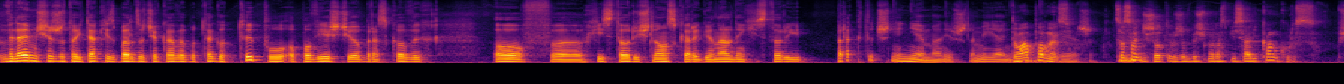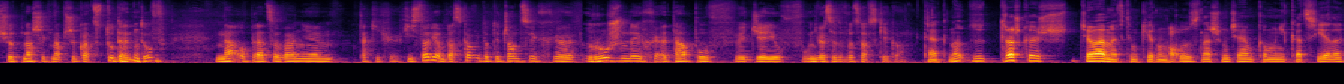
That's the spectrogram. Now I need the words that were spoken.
wydaje mi się, że to i tak jest bardzo ciekawe, bo tego typu opowieści obrazkowych o w historii Śląska, regionalnej historii praktycznie nie ma, nie przynajmniej ja nie To mam pomysł. wierzę. Co sądzisz o tym, żebyśmy rozpisali konkurs wśród naszych na przykład studentów na opracowanie takich historii obrazkowych dotyczących e, różnych etapów dziejów Uniwersytetu Wrocławskiego? Tak, no troszkę już działamy w tym kierunku O. z naszym działem komunikacji, ale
